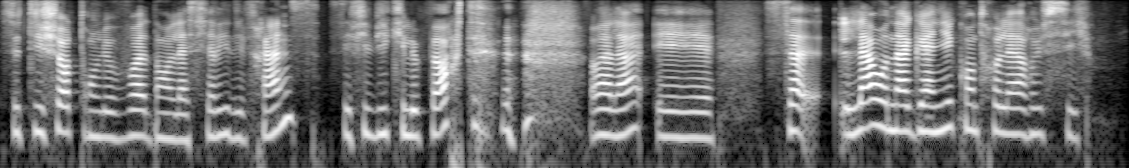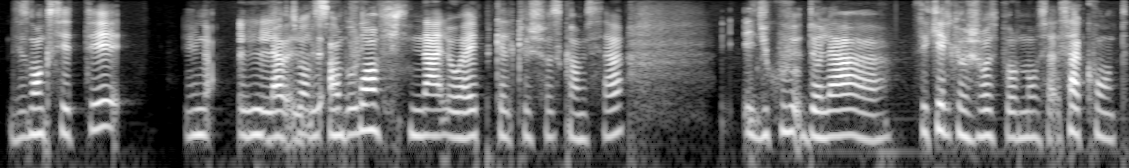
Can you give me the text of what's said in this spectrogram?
Ce t-shirt, on le voit dans la série de France. C'est Phoebe qui le porte. voilà. Et ça, là, on a gagné contre la Russie. Disons que c'était une, un point final, ouais, quelque chose comme ça. Et du coup, de là, c'est quelque chose pour nous, ça, ça compte.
